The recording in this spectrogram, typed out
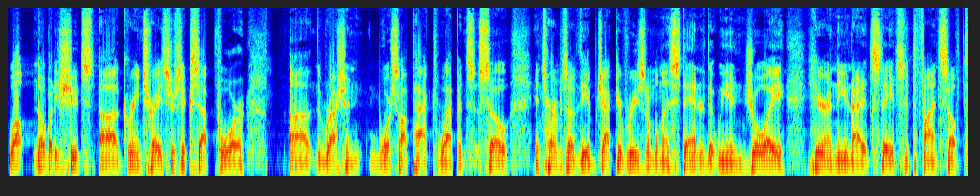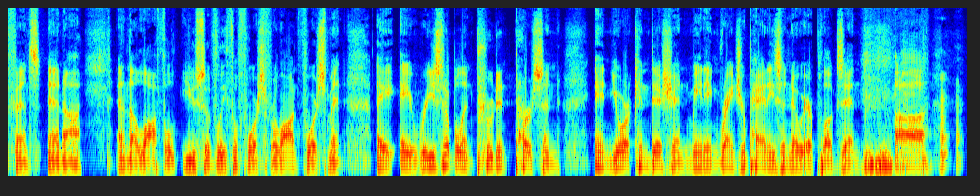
Well, nobody shoots uh, green tracers except for uh, the Russian Warsaw Pact weapons. So, in terms of the objective reasonableness standard that we enjoy here in the United States that defines self-defense and uh, and the lawful use of lethal force for law enforcement, a, a reasonable and prudent person in your condition, meaning ranger panties and no earplugs in, uh,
